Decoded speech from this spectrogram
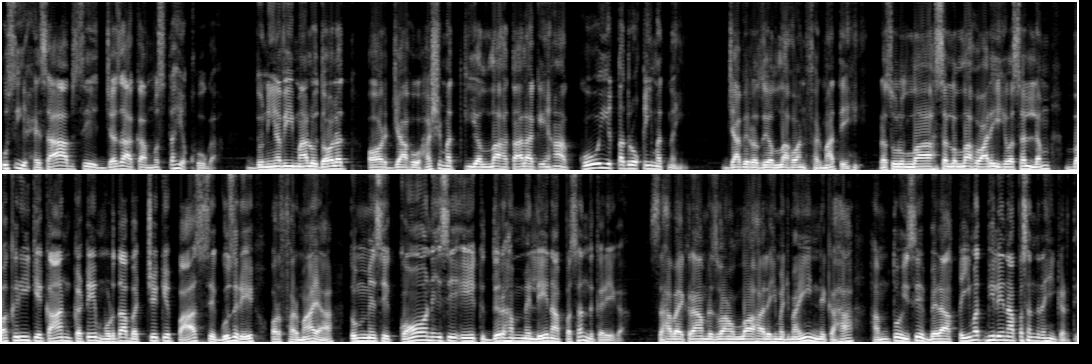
اسی حساب سے جزا کا مستحق ہوگا۔ دنیاوی مال و دولت اور جاہو حشمت کی اللہ تعالیٰ کے یہاں کوئی قدر و قیمت نہیں۔ جابر رضی اللہ عنہ فرماتے ہیں، رسول اللہ صلی اللہ علیہ وسلم بکری کے کان کٹے مردہ بچے کے پاس سے گزرے اور فرمایا، تم میں سے کون اسے ایک درہم میں لینا پسند کرے گا؟ صحابہ اکرام رضوان اللہ علیہ مجمعین نے کہا، ہم تو اسے بلا قیمت بھی لینا پسند نہیں کرتے،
